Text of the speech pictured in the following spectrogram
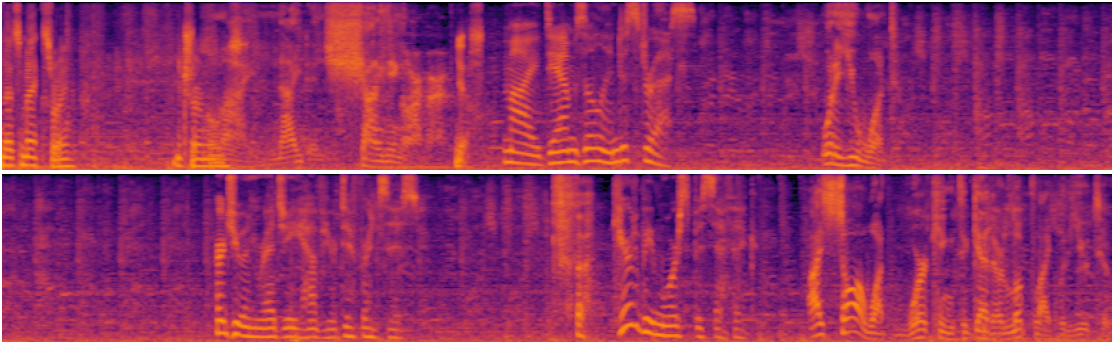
That's Max, right? Eternals. My knight in shining armor. Yes. My damsel in distress. What do you want? Heard you and Reggie have your differences. Care to be more specific? I saw what working together looked like with you two.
